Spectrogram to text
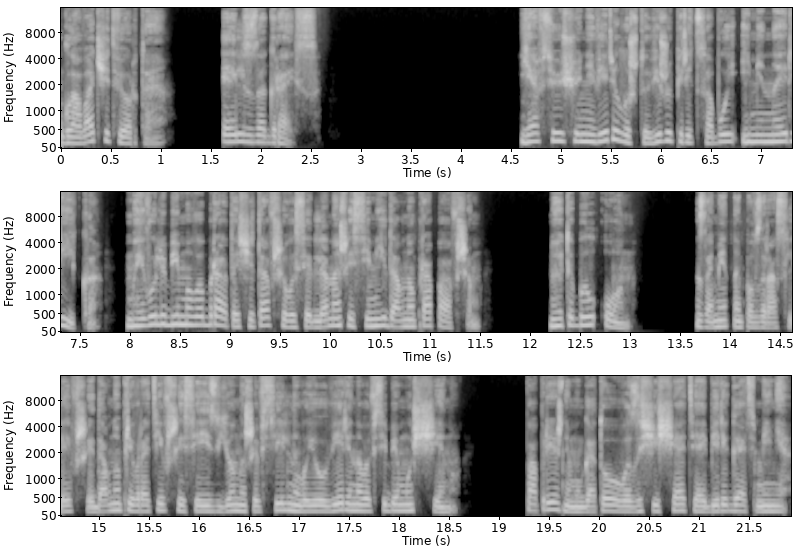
Глава 4. Эльза Грайс. Я все еще не верила, что вижу перед собой именно Рика, моего любимого брата, считавшегося для нашей семьи давно пропавшим. Но это был он, заметно повзрослевший, давно превратившийся из юноши в сильного и уверенного в себе мужчину, по-прежнему готового защищать и оберегать меня.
